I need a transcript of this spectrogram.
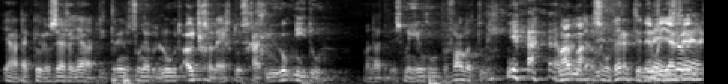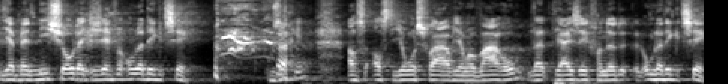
Ja, dan kun je wel zeggen, ja, die trainers toen hebben het nooit uitgelegd, dus ga ik nu ook niet doen. Maar dat is me heel goed bevallen toen. Ja, maar, Maar- maar- zo werkt het Nee, maar jij, bent, jij bent niet zo dat je zegt van... omdat ik het zeg. Hoe zeg je? Als, als de jongens vragen van... ja, maar waarom? Dat jij zegt van... "Nou, omdat ik het zeg.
